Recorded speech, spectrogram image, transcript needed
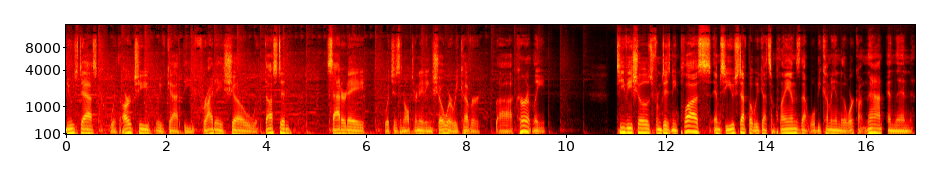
news desk with Archie. We've got the Friday show with Dustin, Saturday, which is an alternating show where we cover uh, currently TV shows from Disney Plus, MCU stuff, but we've got some plans that will be coming into the work on that. And then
